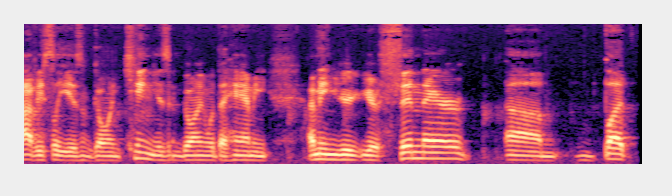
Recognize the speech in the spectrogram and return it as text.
obviously isn't going, King isn't going with the hammy. I mean you're you're thin there. Um, but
